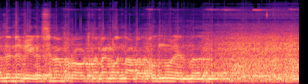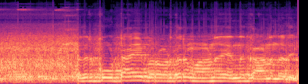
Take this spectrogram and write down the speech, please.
അതിന്റെ വികസന പ്രവർത്തനങ്ങൾ നടക്കുന്നു എന്ന് അതൊരു കൂട്ടായ പ്രവർത്തനമാണ് എന്ന് കാണുന്നതിൽ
